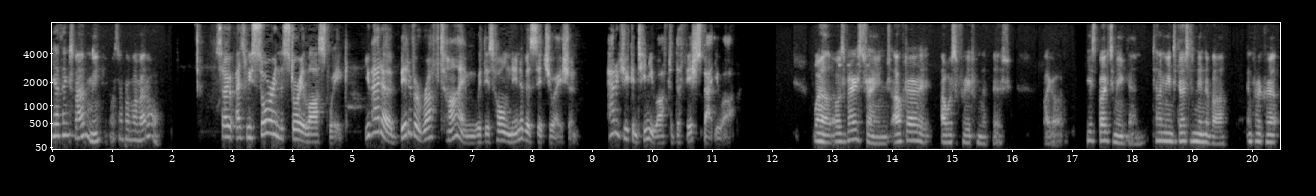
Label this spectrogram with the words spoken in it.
Yeah, thanks for having me. What's no problem at all. So, as we saw in the story last week, you had a bit of a rough time with this whole Nineveh situation. How did you continue after the fish spat you up? Well, it was very strange. After I was freed from the fish by God, he spoke to me again, telling me to go to Nineveh and procl-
